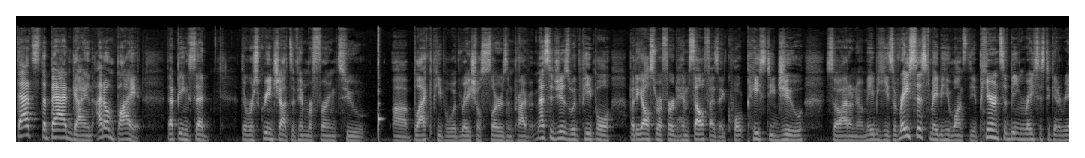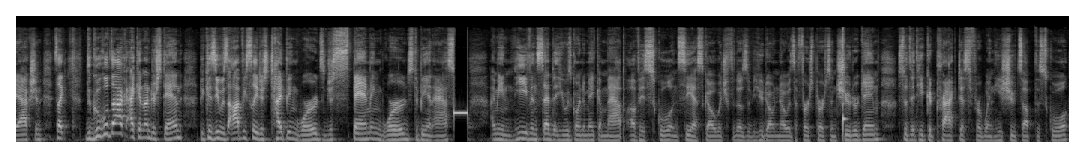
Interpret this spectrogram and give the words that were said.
That's the bad guy." And I don't buy it. That being said, there were screenshots of him referring to uh, black people with racial slurs in private messages with people, but he also referred to himself as a quote pasty Jew. So I don't know, maybe he's a racist, maybe he wants the appearance of being racist to get a reaction. It's like the Google Doc I can understand because he was obviously just typing words and just spamming words to be an ass. I mean, he even said that he was going to make a map of his school in CS:GO, which for those of you who don't know is a first-person shooter game, so that he could practice for when he shoots up the school.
